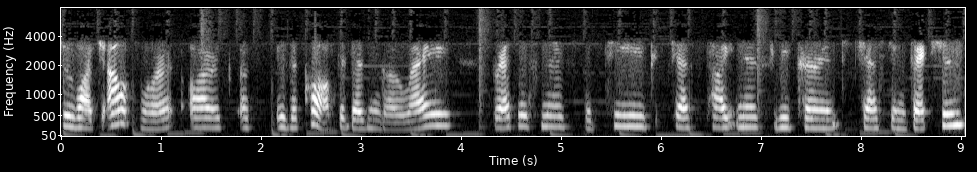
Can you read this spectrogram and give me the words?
to watch out for are a, is a cough that doesn't go away, breathlessness, fatigue, chest tightness, recurrent chest infections.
